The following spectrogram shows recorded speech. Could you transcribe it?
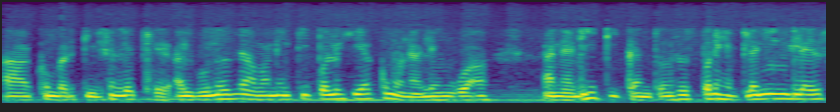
a convertirse en lo que algunos llaman en tipología como una lengua analítica. Entonces, por ejemplo, en inglés,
